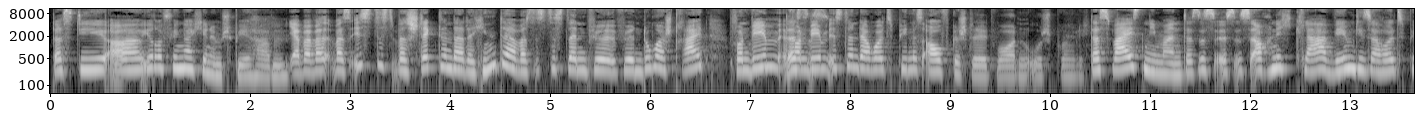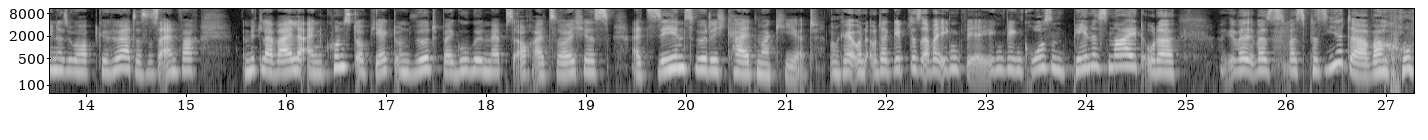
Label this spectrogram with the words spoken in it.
dass die äh, ihre Fingerchen im Spiel haben. Ja, aber was, was ist das? Was steckt denn da dahinter? Was ist das denn für, für ein dummer Streit? Von wem, Das von wem ist- ist denn der Holzpenis aufgestellt worden ursprünglich? Das weiß niemand. Das ist, es ist auch nicht klar, wem dieser Holzpenis überhaupt gehört. Das ist einfach mittlerweile ein Kunstobjekt und wird bei Google Maps auch als solches, als Sehenswürdigkeit markiert. Okay, und oder gibt es aber irgendwie, irgendwie einen großen Penisneid oder was, was passiert da? Warum,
